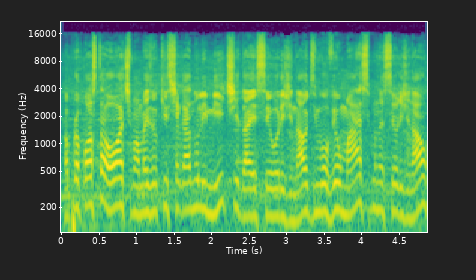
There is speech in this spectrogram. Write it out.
Uma proposta ótima, mas eu quis chegar no limite da EC original, desenvolver o máximo na EC original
